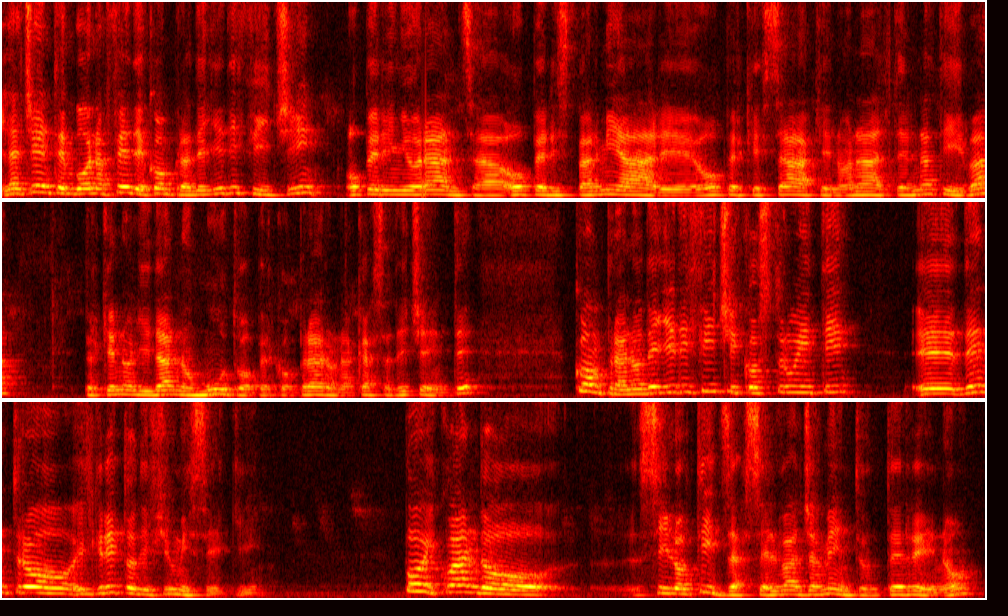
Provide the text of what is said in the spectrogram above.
la gente in buona fede compra degli edifici o per ignoranza o per risparmiare o perché sa che non ha alternativa perché non gli danno un mutuo per comprare una casa decente comprano degli edifici costruiti eh, dentro il gretto di fiumi secchi. Poi quando si lottizza selvaggiamente un terreno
